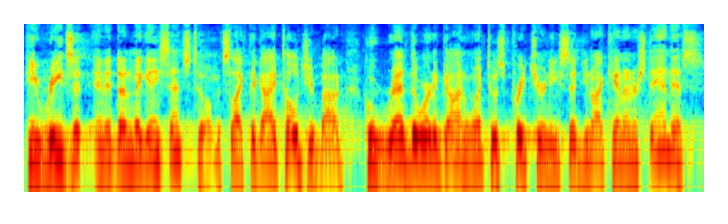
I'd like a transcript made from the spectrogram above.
He reads it and it doesn't make any sense to him. It's like the guy I told you about who read the Word of God and went to his preacher and he said, You know, I can't understand this.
